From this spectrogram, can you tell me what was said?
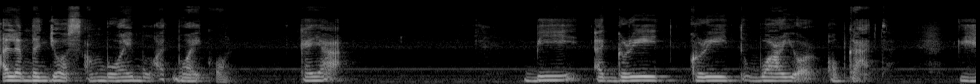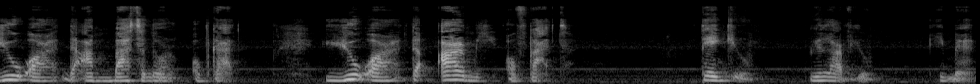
alam ng Diyos ang buhay mo at buhay ko. Kaya, be a great, great warrior of God. You are the ambassador of God. You are the army of God. Thank you. We love you. Amen.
